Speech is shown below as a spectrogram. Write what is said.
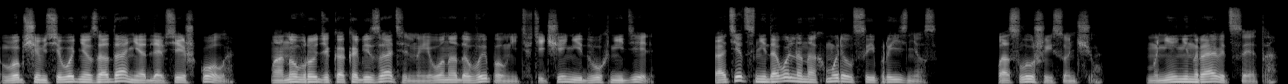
«В общем, сегодня задание для всей школы. Оно вроде как обязательно, его надо выполнить в течение двух недель». Отец недовольно нахмурился и произнес. «Послушай, Сончу, мне не нравится это.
